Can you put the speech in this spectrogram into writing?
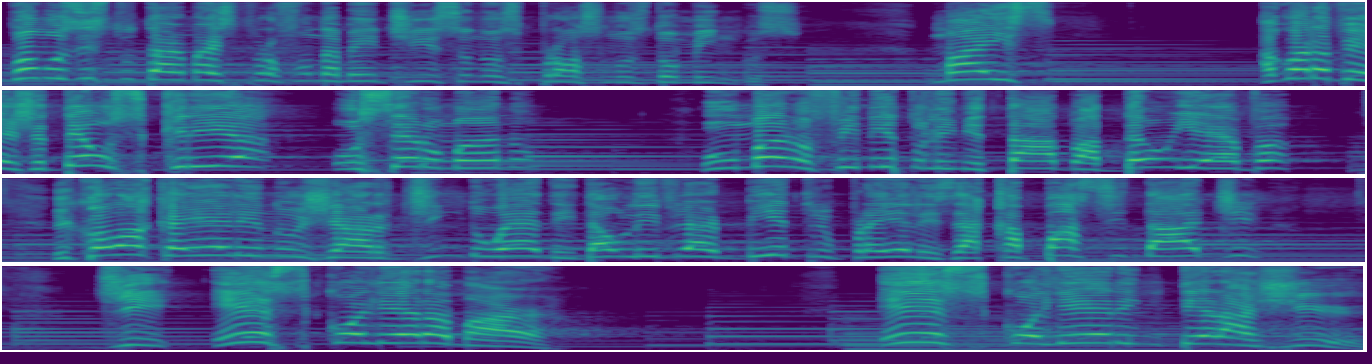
Vamos estudar mais profundamente isso nos próximos domingos. Mas, agora veja: Deus cria o ser humano, o humano finito, limitado, Adão e Eva, e coloca ele no jardim do Éden, dá o livre-arbítrio para eles, a capacidade de escolher amar, escolher interagir,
